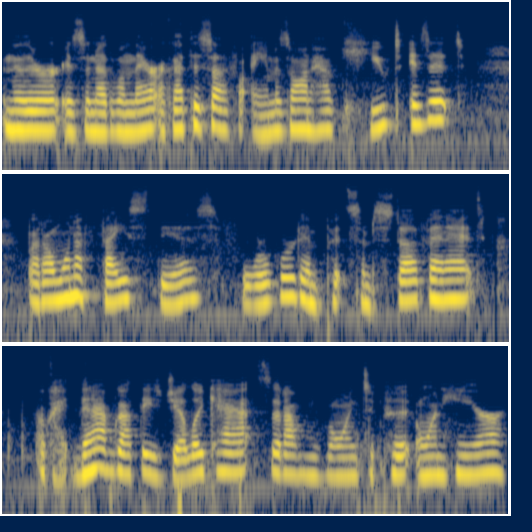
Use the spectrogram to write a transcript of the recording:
And there is another one there. I got this off of Amazon. How cute is it? But I want to face this forward and put some stuff in it. Okay, then I've got these Jellycats that I'm going to put on here.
